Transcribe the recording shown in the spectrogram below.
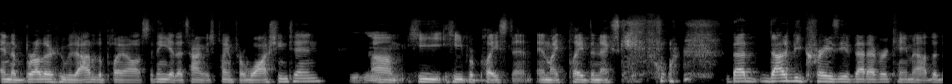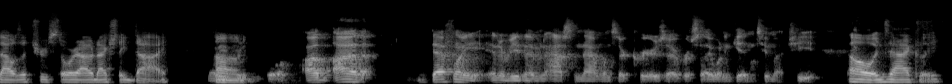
and the brother who was out of the playoffs, I think at the time he was playing for Washington. Mm-hmm. Um, he he replaced him and like played the next game for that. That'd be crazy if that ever came out that that was a true story. I would actually die. Um, cool. I'd, I'd definitely interview them and ask them that once their career's over, so they wouldn't get in too much heat. Oh, exactly.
